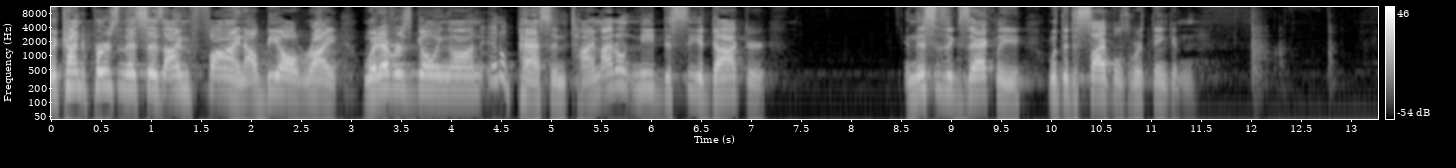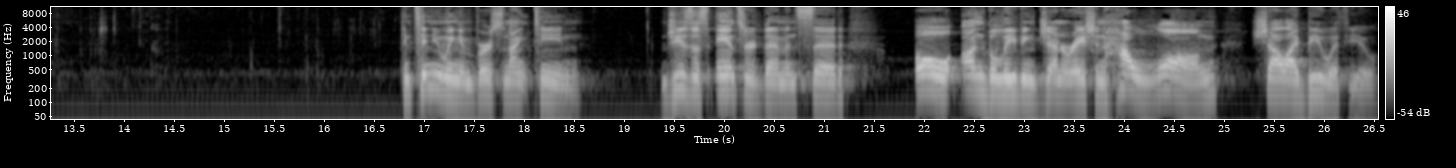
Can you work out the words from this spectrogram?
The kind of person that says, I'm fine, I'll be all right. Whatever's going on, it'll pass in time. I don't need to see a doctor. And this is exactly what the disciples were thinking. Continuing in verse 19, Jesus answered them and said, O unbelieving generation, how long shall I be with you?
